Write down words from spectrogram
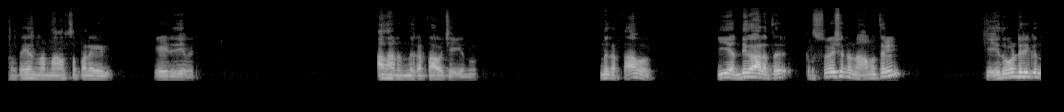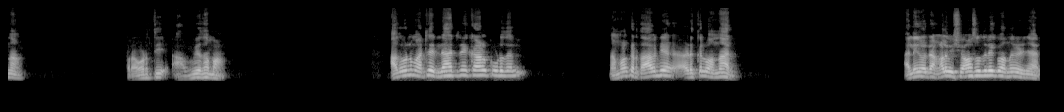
ഹൃദയം എന്ന മാംസപ്പലയിൽ എഴുതിയവർ. അതാണ് ഇന്ന് കർത്താവ് ചെയ്യുന്നത്. ഇന്ന് കർത്താവ് ഈ അന്ത്യകാലത്ത് ക്രിസ്തുവേശന്റെ നാമത്തിൽ ചെയ്തുകൊണ്ടിരിക്കുന്ന പ്രവൃത്തി അവ്യതമാണ് അതുകൊണ്ട് മറ്റെല്ലാറ്റിനേക്കാൾ കൂടുതൽ നമ്മൾ കർത്താവിന്റെ അടുക്കൽ വന്നാൽ അല്ലെങ്കിൽ ഒരാൾ വിശ്വാസത്തിലേക്ക് വന്നു കഴിഞ്ഞാൽ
